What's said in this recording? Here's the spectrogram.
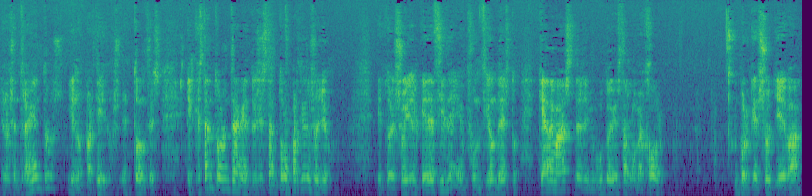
En los entrenamientos y en los partidos. Entonces, el que está en todos los entrenamientos y está en todos los partidos soy yo. Entonces soy el que decide en función de esto. Que además, desde mi punto de vista, es lo mejor, porque eso lleva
